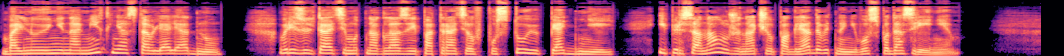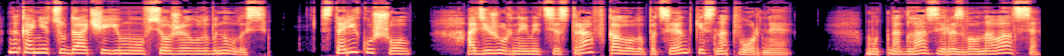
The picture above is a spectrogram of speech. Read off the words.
Больную ни на миг не оставляли одну. В результате мутноглазый потратил впустую пять дней, и персонал уже начал поглядывать на него с подозрением. Наконец удача ему все же улыбнулась. Старик ушел, а дежурная медсестра вколола пациентке снотворное. Мутноглазый разволновался,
